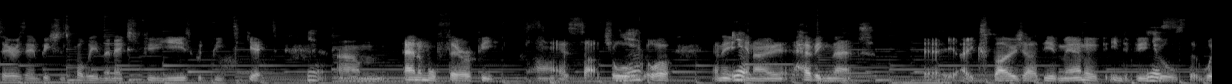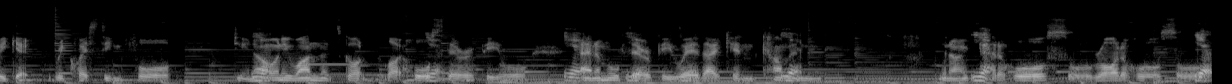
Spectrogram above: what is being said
Sarah's ambitions probably in the next few years would be to get Yeah. um, animal therapy uh, as such, or Yeah. or and Yeah. you know having that uh, exposure, the amount of individuals that we get requesting for. Do you know anyone that's got like horse therapy or animal therapy where they can come and you know Yeah. pat a horse or ride a horse or Yeah.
